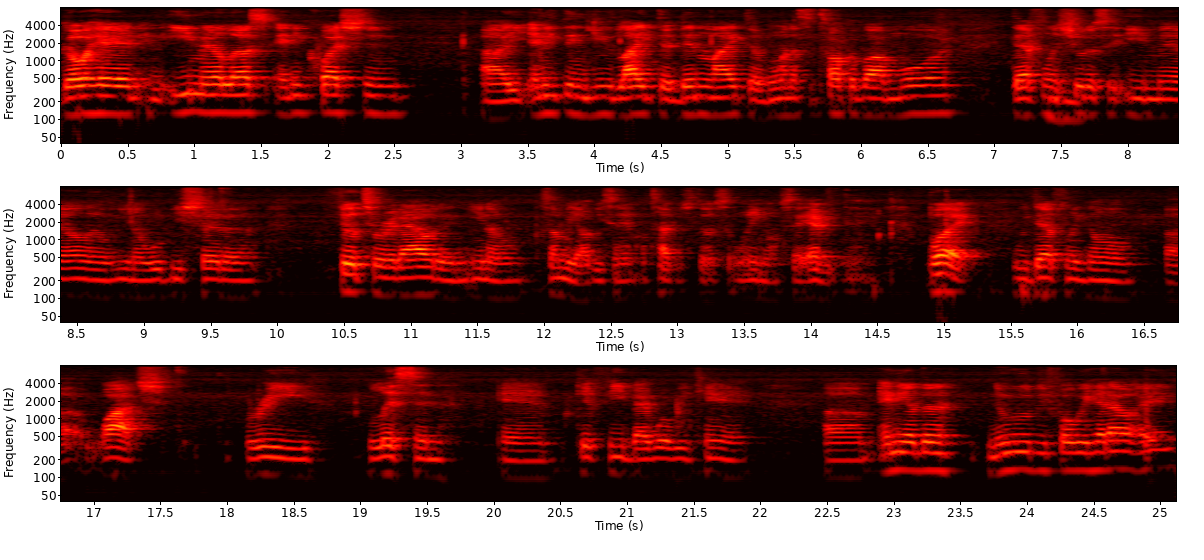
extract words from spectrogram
go ahead and email us any question, uh, anything you liked or didn't like or want us to talk about more. Definitely shoot us an email and, you know, we'll be sure to filter it out. And, you know, some of y'all be saying all type of stuff, so we ain't to say everything. But we definitely gonna uh, watch, read, listen, and get feedback where we can. Um, any other news before we head out, Abe?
